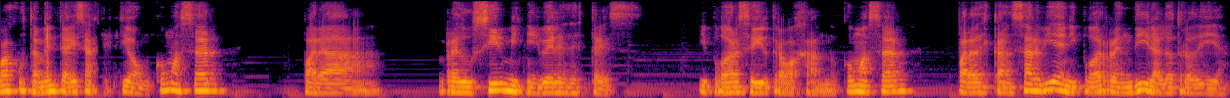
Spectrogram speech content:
va justamente a esa gestión. ¿Cómo hacer para reducir mis niveles de estrés? y poder seguir trabajando. ¿Cómo hacer para descansar bien y poder rendir al otro día?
